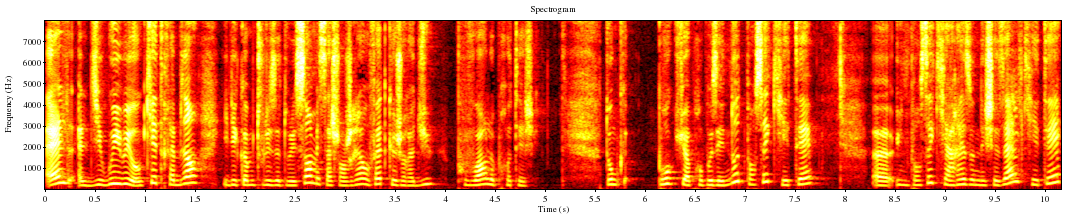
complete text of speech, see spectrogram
elle, elle dit oui oui ok très bien, il est comme tous les adolescents, mais ça changerait au fait que j'aurais dû pouvoir le protéger. Donc Brooke lui a proposé une autre pensée qui était euh, une pensée qui a résonné chez elle, qui était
